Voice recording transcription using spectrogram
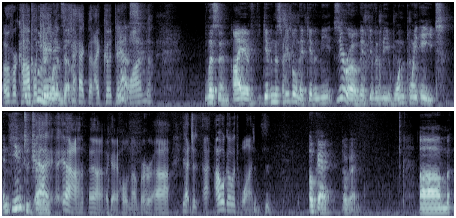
one overcomplicating the seven. fact that i could pick Yes. one Listen, I have given this people, and they've given me zero. They've given me 1.8, an integer. Yeah, yeah, yeah. Okay, whole number. Uh, yeah, just I, I will go with one. Okay, okay. Um,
